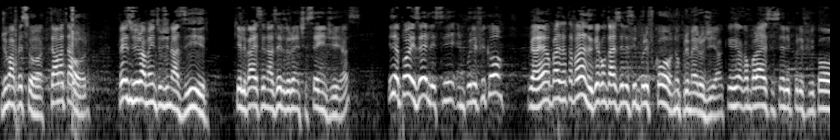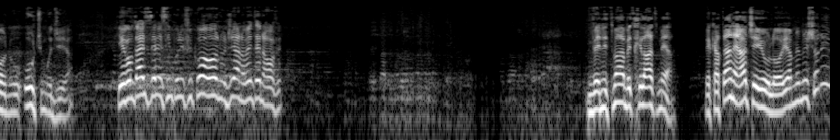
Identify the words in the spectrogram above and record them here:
de uma pessoa que estava Taor, fez o juramento de Nazir, que ele vai ser Nazir durante 100 dias, e depois ele se impurificou. E aí o pai está falando, o que acontece se ele se purificou no primeiro dia? O que acontece se ele purificou no último dia? O que acontece se ele se purificou no dia 99? ונטמע בתחילת מאה. וקטן עד שיהיו לו ימים ראשונים.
